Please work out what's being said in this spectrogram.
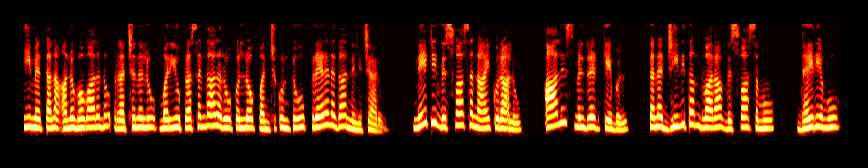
ఈమె తన అనుభవాలను రచనలు మరియు ప్రసంగాల రూపంలో పంచుకుంటూ ప్రేరణగా నిలిచారు. నేటి విశ్వాస నాయకురాలు ఆలిస్ మిల్డ్రెడ్ కేబుల్ తన జీవితం ద్వారా విశ్వాసము ధైర్యము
